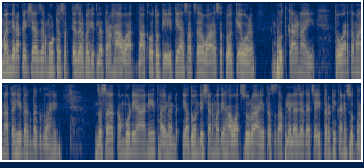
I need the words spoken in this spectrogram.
मंदिरापेक्षा जर मोठं सत्य जर बघितलं तर हा वाद दाखवतो की इतिहासाचं वारसत्व केवळ भूतकाळ नाही तो वर्तमानातही धगधगत आहे. जसं कंबोडिया आणि थायलंड या दोन देशांमध्ये हा वाद सुरू आहे तसंच आपल्याला जगाच्या इतर ठिकाणी सुद्धा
